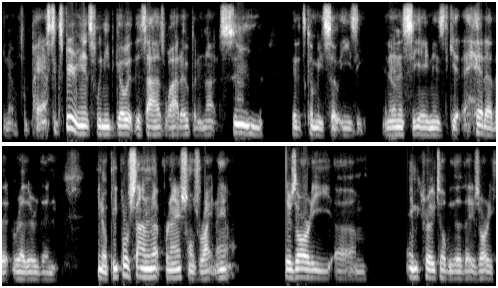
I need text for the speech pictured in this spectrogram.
you know from past experience, we need to go at this eyes wide open and not assume that it's going to be so easy. And Yeah. NSCA needs to get ahead of it rather than you know people are signing up for nationals right now. There's already um, Amy Crow told me the other day there's already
